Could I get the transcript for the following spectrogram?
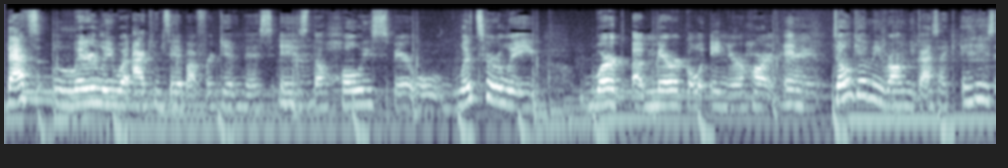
that's literally what I can say about forgiveness is Mhm. the Holy Spirit will literally work a miracle in your heart. And don't get me wrong, you guys, like it is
